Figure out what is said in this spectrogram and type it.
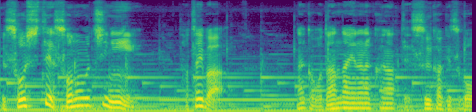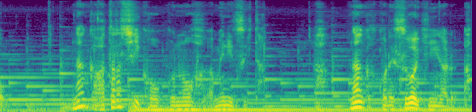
でそしてそのうちに、例えば、なんかもうだんだんやらなくなって数ヶ月後、なんか新しい広告のノウハが目についた。あ、なんかこれすごい気になる。あ、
